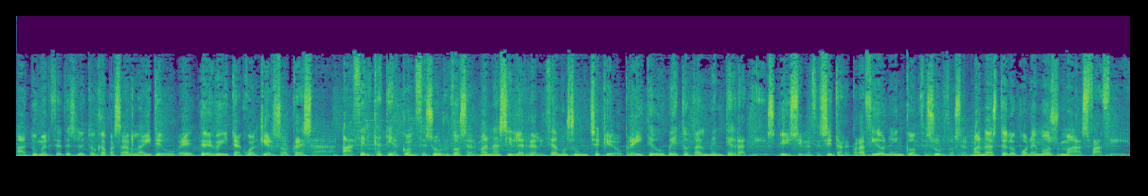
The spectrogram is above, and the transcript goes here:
¿A tu Mercedes le toca pasar la ITV? Evita cualquier sorpresa. Acércate a Concesur Dos Hermanas y le realizamos un chequeo pre-ITV totalmente gratis. Y si necesita reparación, en Concesur Dos Hermanas te lo ponemos más fácil.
